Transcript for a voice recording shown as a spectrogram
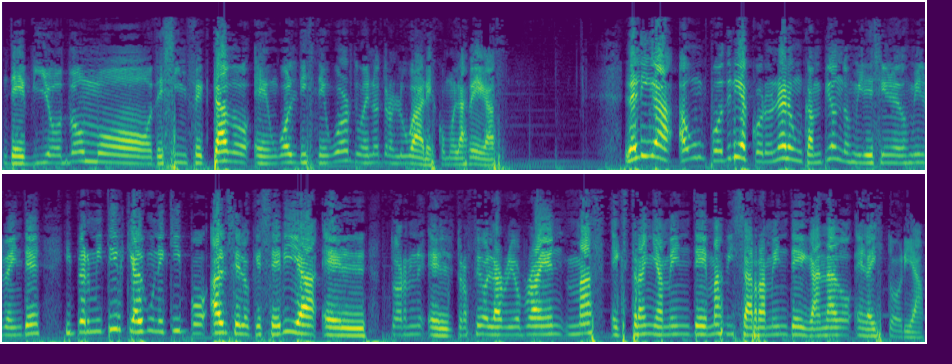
de biodomo desinfectado en Walt Disney World o en otros lugares como Las Vegas. La liga aún podría coronar a un campeón 2019-2020 y permitir que algún equipo alce lo que sería el, el trofeo Larry O'Brien más extrañamente, más bizarramente ganado en la historia.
